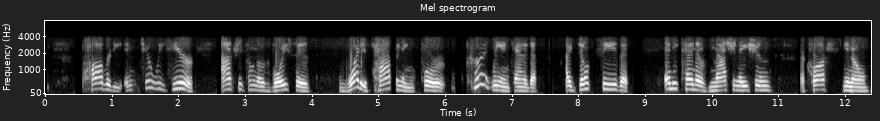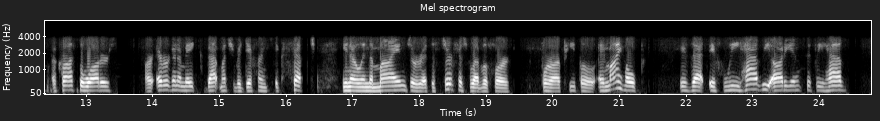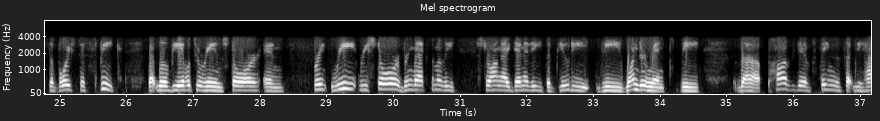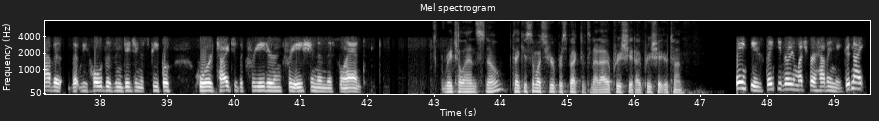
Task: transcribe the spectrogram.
poverty, until we hear actually from those voices what is happening for currently in Canada, I don't see that any kind of machinations across, you know, across the waters are ever going to make that much of a difference except, you know, in the mines or at the surface level for for our people. And my hope is that if we have the audience, if we have the voice to speak, that we'll be able to restore and bring re restore, bring back some of the strong identity, the beauty, the wonderment, the the positive things that we have uh, that we hold as Indigenous people who are tied to the Creator and creation in this land. Rachel Ann Snow, thank you so much for your perspective tonight. I appreciate. It. I appreciate your time. Thank you. Thank you very much for having me. Good night.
